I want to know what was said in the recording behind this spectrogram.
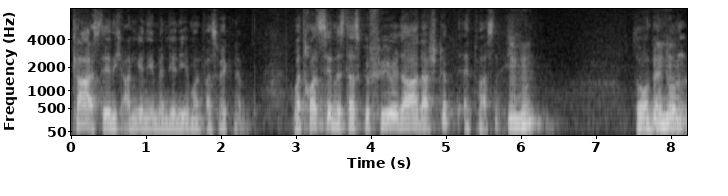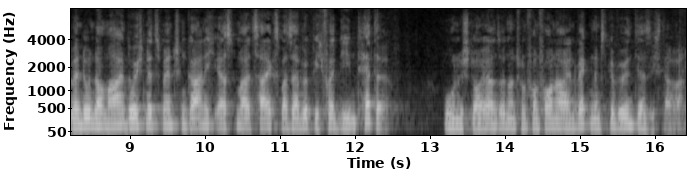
klar ist dir nicht angenehm, wenn dir jemand was wegnimmt. Aber trotzdem ist das Gefühl da, da stimmt etwas nicht. Mhm. So, und wenn, mhm. du, wenn du einen normalen Durchschnittsmenschen gar nicht erstmal zeigst, was er wirklich verdient hätte, ohne Steuern, sondern schon von vornherein wegnimmst, gewöhnt er sich daran.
